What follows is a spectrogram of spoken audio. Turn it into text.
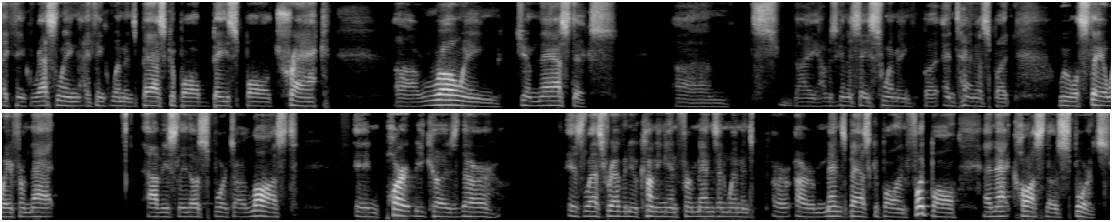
I think wrestling, I think women's basketball, baseball, track, uh, rowing, gymnastics, um, I, I was going to say swimming, but and tennis, but we will stay away from that. Obviously, those sports are lost in part because there is less revenue coming in for men's and women's or, or men's basketball and football, and that costs those sports.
